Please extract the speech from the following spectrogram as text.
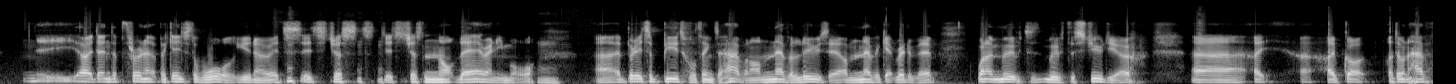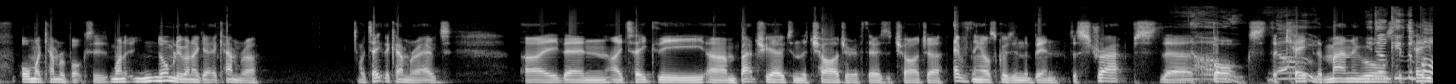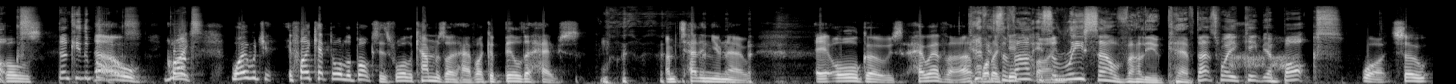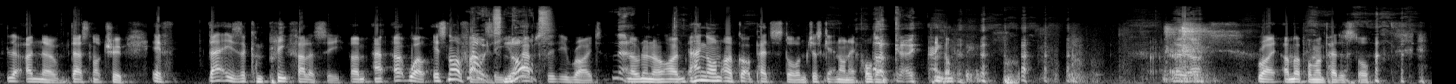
I'd end up throwing it up against the wall. You know, it's it's just it's just not there anymore. Mm. Uh, but it's a beautiful thing to have, and I'll never lose it. I'll never get rid of it. When I moved moved the studio, uh, I uh, I've got I don't have all my camera boxes. When, normally, when I get a camera, I take the camera out. I then I take the um, battery out and the charger if there's a charger. Everything else goes in the bin. The straps, the no, box, the no. ca- the manuals, don't keep the, the cables. Box. Don't keep the box. No, Christ, why would you? If I kept all the boxes for all the cameras I have, I could build a house. I'm telling you now. It all goes. However, Kev, what I did val- find, it's a resale value, Kev. That's why you keep your box. What? So uh, no, that's not true. If that is a complete fallacy. Um, uh, uh, well, it's not a fallacy. No, it's You're not. absolutely right. No, no, no. no. I'm, hang on, I've got a pedestal. I'm just getting on it. Hold on. Okay. Hang on. right, I'm up on my pedestal.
